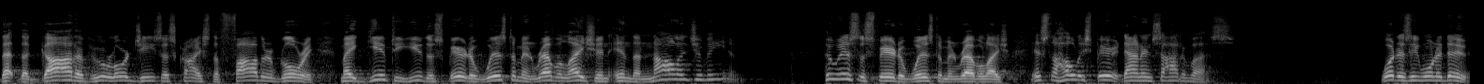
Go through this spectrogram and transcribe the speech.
That the God of your Lord Jesus Christ, the Father of glory, may give to you the spirit of wisdom and revelation in the knowledge of Him who is the Spirit of wisdom and revelation? It's the Holy Spirit down inside of us. What does He want to do?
